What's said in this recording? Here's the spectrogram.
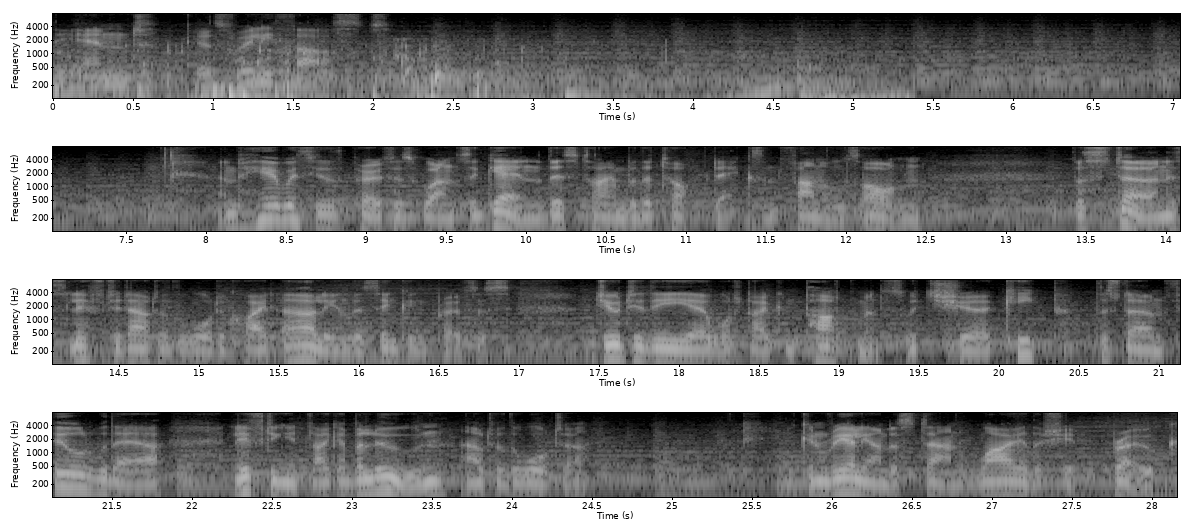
The end goes really fast. And here we see the process once again, this time with the top decks and funnels on. The stern is lifted out of the water quite early in the sinking process, due to the uh, watertight compartments which uh, keep the stern filled with air, lifting it like a balloon out of the water. You can really understand why the ship broke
